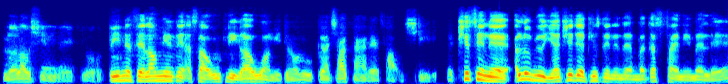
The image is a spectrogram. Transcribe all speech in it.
ဘယ်လိုလောက်ရှိမလဲသူတို့ပေး20လောက်မြင့်တဲ့အဆောက်အဦလှေကားဝကနေကျွန်တော်တို့ကန်ချခံရတဲ့ဆောက်ရှိတယ်ဖြစ်စဉ်နဲ့အဲ့လိုမျိုးရန်ဖြစ်တဲ့ဖြစ်စဉ်တွေနဲ့မသက်ဆိုင်ပေမဲ့လည်း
